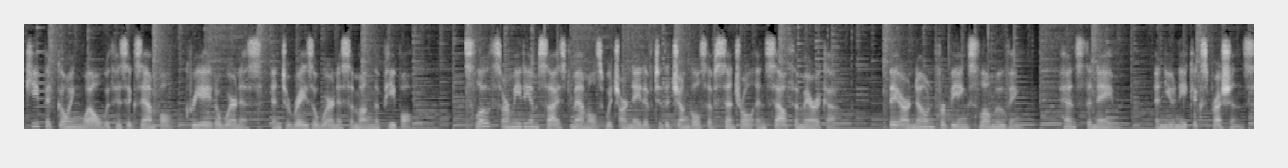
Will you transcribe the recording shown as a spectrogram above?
Keep it going well with his example, create awareness, and to raise awareness among the people. Sloths are medium-sized mammals which are native to the jungles of Central and South America. They are known for being slow-moving, hence the name, and unique expressions.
